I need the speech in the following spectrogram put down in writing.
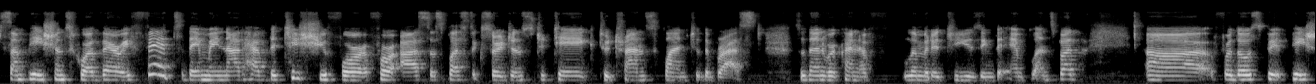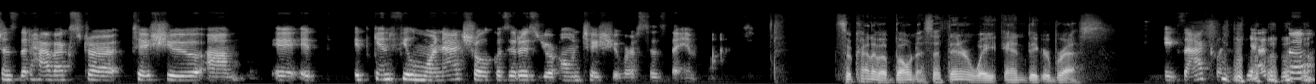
some patients who are very fit, they may not have the tissue for, for us as plastic surgeons to take to transplant to the breast. So then we're kind of limited to using the implants. But uh, for those p- patients that have extra tissue, um, it, it, it can feel more natural because it is your own tissue versus the implant. So, kind of a bonus, a thinner weight and bigger breasts. Exactly. Yes. so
